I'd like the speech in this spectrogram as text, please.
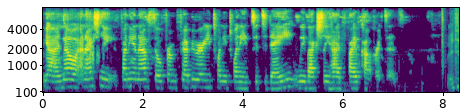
Yeah, I know. And actually, funny enough, so from February 2020 to today, we've actually had five conferences. It's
